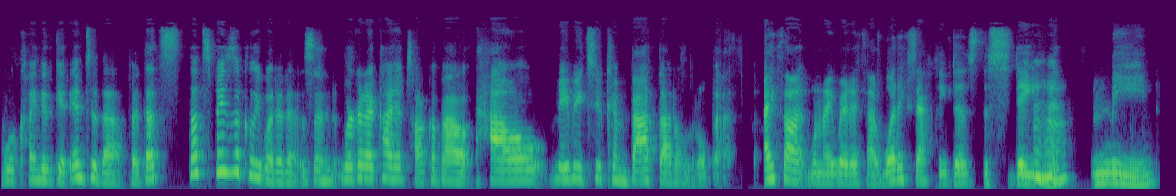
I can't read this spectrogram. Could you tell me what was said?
We'll kind of get into that, but that's that's basically what it is. And we're going to kind of talk about how maybe to combat that a little bit. I thought when I read, I thought, what exactly does the statement mm-hmm. mean?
